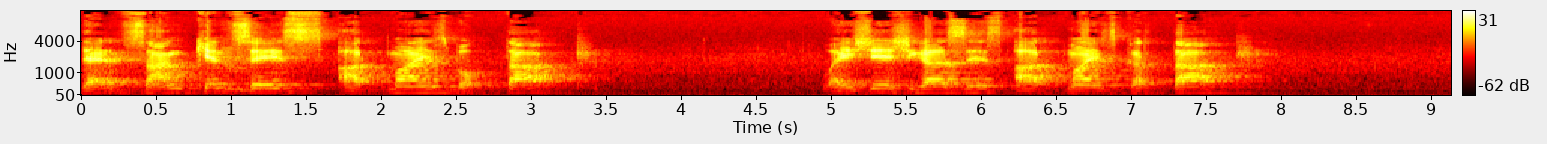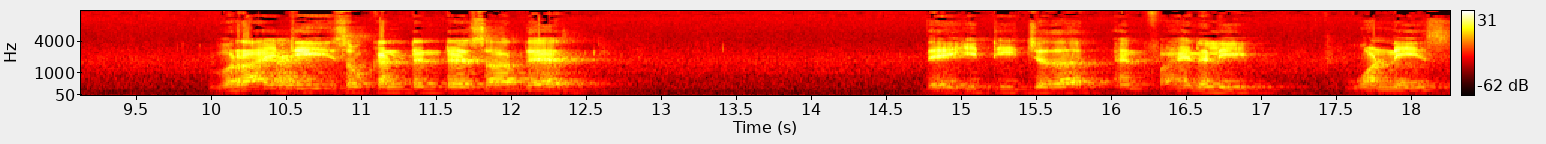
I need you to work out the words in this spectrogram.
Then Sankhyan says Atma is Bhokta, Vaisheshika says Atma is Karta. Varieties of contenders are there. They hit each other, and finally, one is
